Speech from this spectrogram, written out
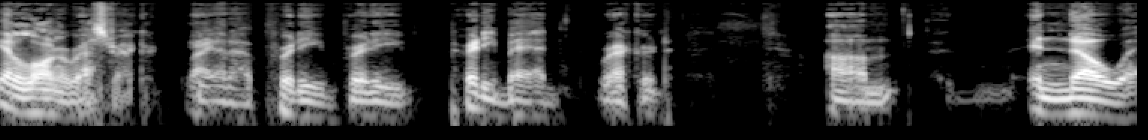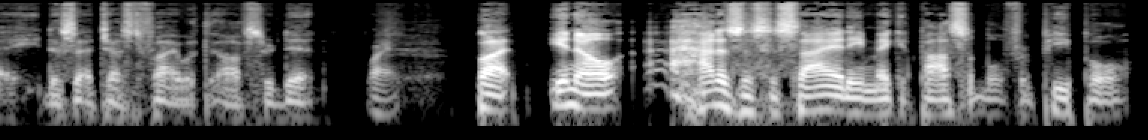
he had a long arrest record. Right. He had a pretty, pretty, pretty bad record. Um, in no way does that justify what the officer did. Right. But, you know, how does a society make it possible for people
